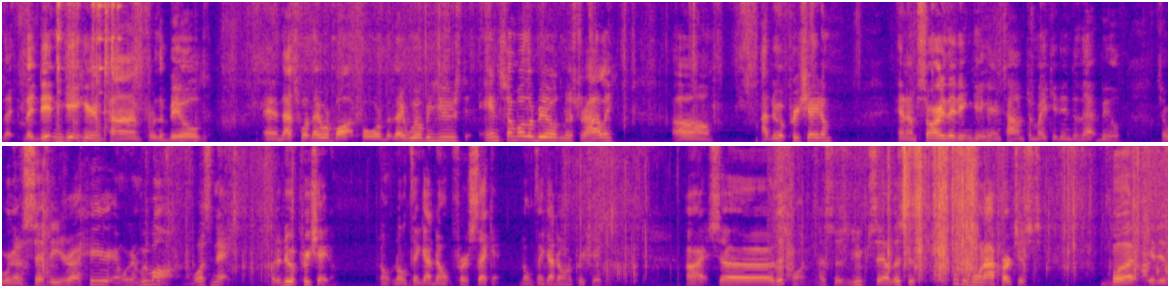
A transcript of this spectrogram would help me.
They, they didn't get here in time for the build. And that's what they were bought for. But they will be used in some other build, Mr. Holly. Um, I do appreciate them. And I'm sorry they didn't get here in time to make it into that build. So we're going to set these right here and we're going to move on. What's next? But I do appreciate them. Don't don't think I don't for a second. Don't think I don't appreciate them. All right, so this one, this is Uxcell. This is this is one I purchased, but it is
